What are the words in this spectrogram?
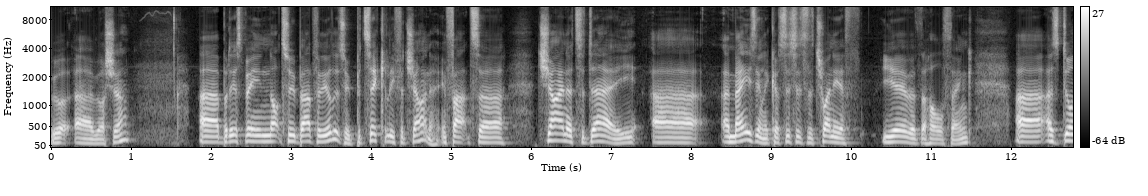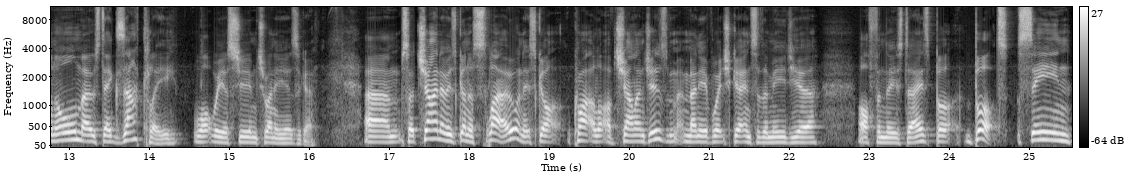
uh, Russia. Uh, but it's been not too bad for the other two, particularly for China. In fact, uh, China today, uh, amazingly, because this is the 20th year of the whole thing, uh, has done almost exactly what we assumed 20 years ago. Um, so China is going to slow, and it's got quite a lot of challenges, many of which get into the media often these days. But but seen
